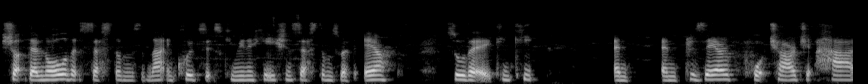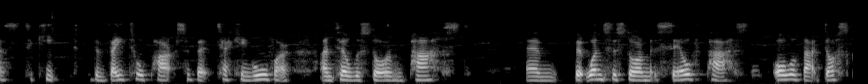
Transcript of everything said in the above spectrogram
shut down all of its systems, and that includes its communication systems with Earth, so that it can keep and preserve what charge it has to keep the vital parts of it ticking over until the storm passed. Um, but once the storm itself passed, all of that dust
